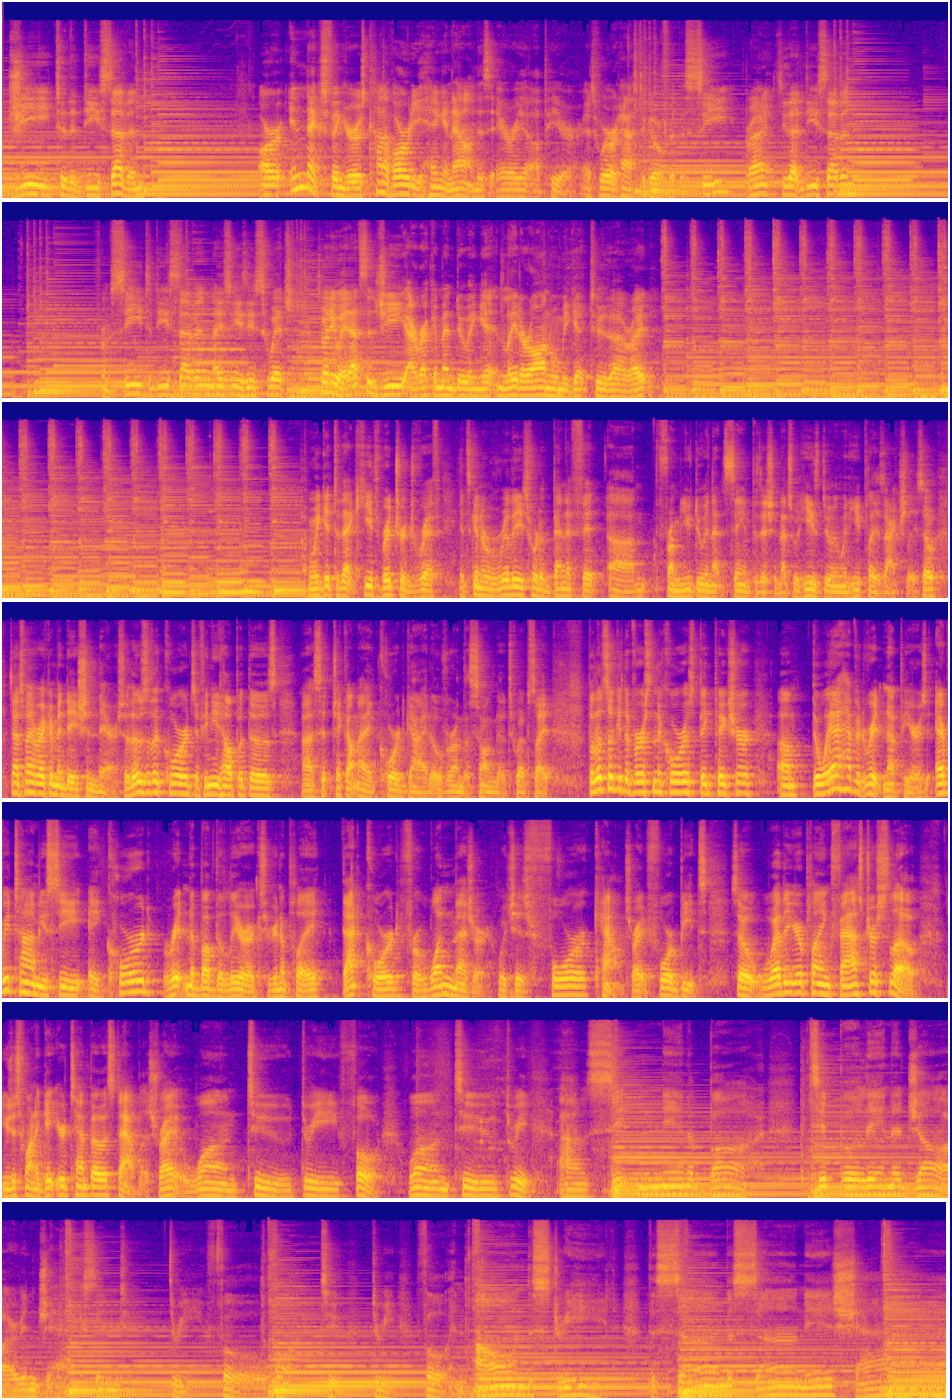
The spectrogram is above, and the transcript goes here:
G to the D7, our index finger is kind of already hanging out in this area up here. It's where it has to go for the C, right? See that D7? From C to D7, nice easy switch. So anyway, that's the G. I recommend doing it. And later on when we get to the, right? When we get to that Keith Richards riff, it's going to really sort of benefit um, from you doing that same position. That's what he's doing when he plays, actually. So that's my recommendation there. So those are the chords. If you need help with those, uh, check out my chord guide over on the Song Notes website. But let's look at the verse and the chorus, big picture. Um, the way I have it written up here is every time you see a chord written above the lyrics, you're going to play that chord for one measure, which is four counts, right? Four beats. So whether you're playing fast or slow, you just want to get your tempo established, right? One, two, three, four. One, two, three. I'm sitting in a bar, tipple in a jar in Jackson. Two, three, four. One, two, three, four. And on the street, the summer sun is shines.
